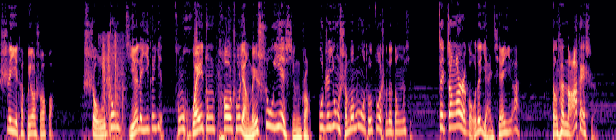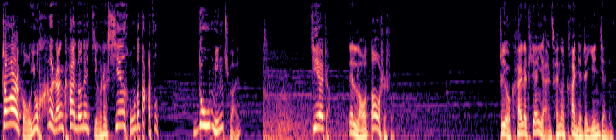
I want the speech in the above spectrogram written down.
示意他不要说话。手中结了一个印，从怀中掏出两枚树叶形状、不知用什么木头做成的东西，在张二狗的眼前一按。等他拿开时，张二狗又赫然看到那井上鲜红的大字“幽冥泉”。接着，那老道士说：“只有开了天眼，才能看见这阴间的字。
